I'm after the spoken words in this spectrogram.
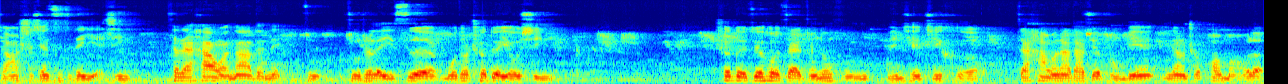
想要实现自己的野心，他在哈瓦那的那组组织了一次摩托车队游行。车队最后在总统府门前集合，在哈瓦那大学旁边，一辆车抛锚了，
